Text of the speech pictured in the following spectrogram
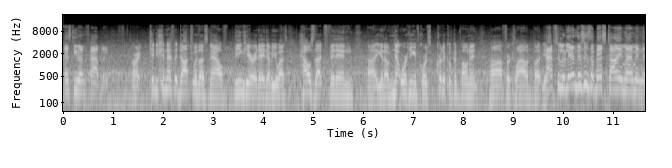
SD-WAN fabric. All right, can you connect the dots with us now, being here at AWS, how's that fit in? Uh, you know, networking, of course, critical component uh, for cloud, but yeah. Absolutely, and this is the best time. I mean,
